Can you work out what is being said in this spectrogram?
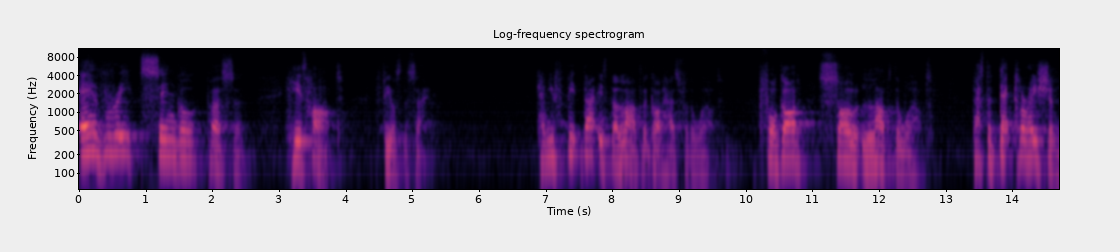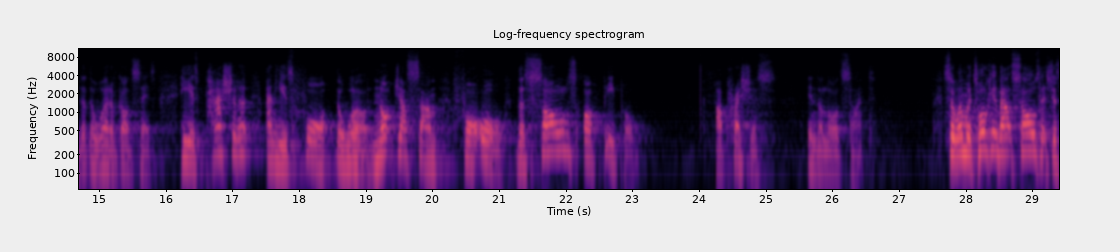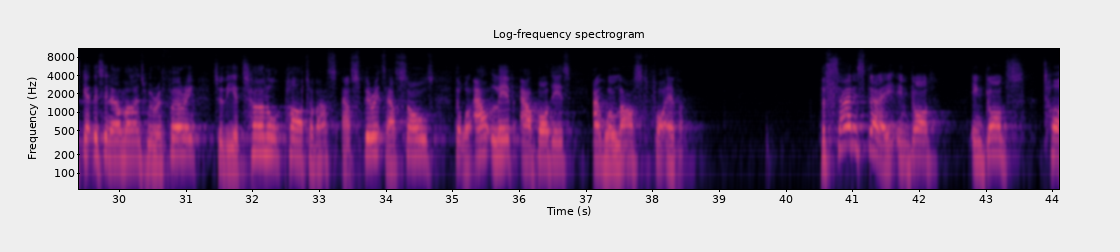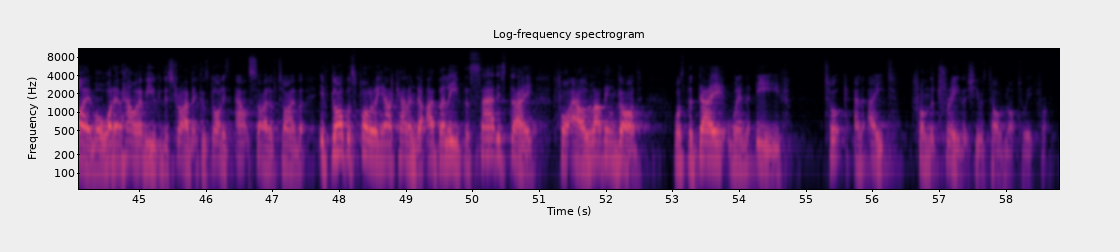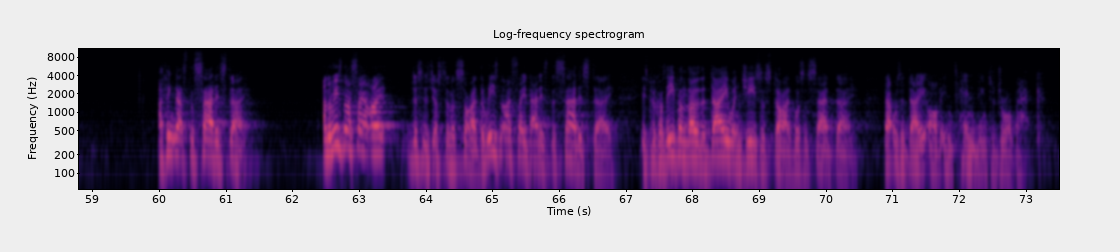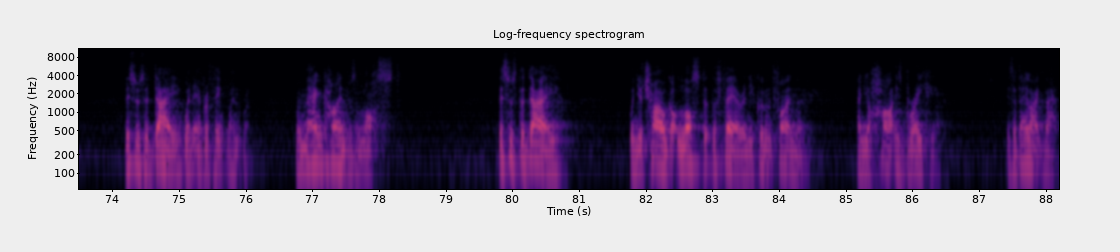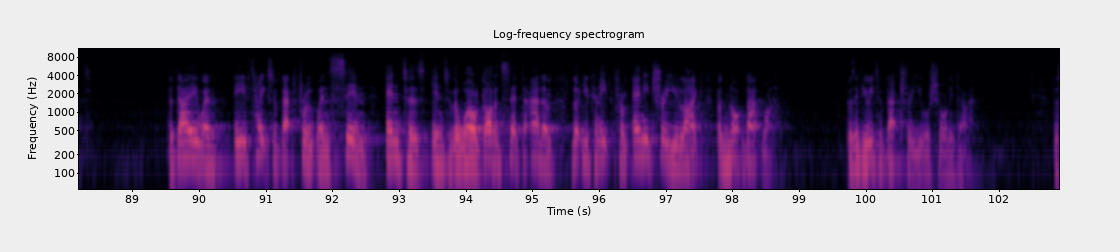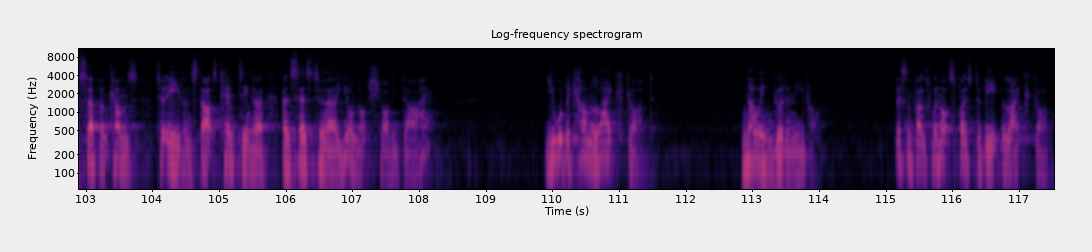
every single person. His heart feels the same. Can you fit? That is the love that God has for the world. For God so loved the world. That's the declaration that the Word of God says. He is passionate and He is for the world, not just some, for all. The souls of people are precious in the Lord's sight. So, when we're talking about souls, let's just get this in our minds. We're referring to the eternal part of us, our spirits, our souls, that will outlive our bodies and will last forever. The saddest day in God, in God's time, or whatever, however you can describe it, because God is outside of time. But if God was following our calendar, I believe the saddest day for our loving God was the day when Eve took and ate from the tree that she was told not to eat from. I think that's the saddest day. And the reason I say I, this is just an aside. The reason I say that is the saddest day is because even though the day when Jesus died was a sad day, that was a day of intending to draw back. This was a day when everything went, when mankind was lost. This was the day when your child got lost at the fair and you couldn't find them and your heart is breaking. It's a day like that. The day when Eve takes of that fruit, when sin enters into the world. God had said to Adam, Look, you can eat from any tree you like, but not that one. Because if you eat of that tree, you will surely die. The serpent comes to Eve and starts tempting her and says to her, You'll not surely die. You will become like God, knowing good and evil. Listen, folks, we're not supposed to be like God.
